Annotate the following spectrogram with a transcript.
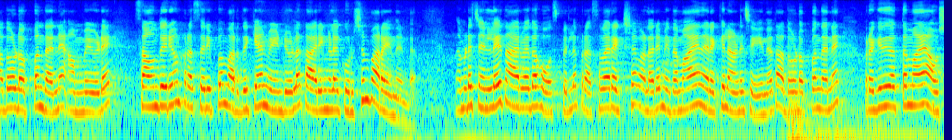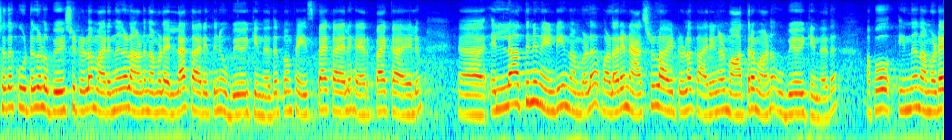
അതോടൊപ്പം തന്നെ അമ്മയുടെ സൗന്ദര്യവും പ്രസരിപ്പും വർദ്ധിക്കാൻ വേണ്ടിയുള്ള കാര്യങ്ങളെക്കുറിച്ചും പറയുന്നുണ്ട്. നമ്മുടെ ചെന്നൈത്ത് ആയുർവേദ ഹോസ്പിറ്റലിൽ പ്രസവരക്ഷ വളരെ മിതമായ നിരക്കിലാണ് ചെയ്യുന്നത്. അതോടൊപ്പം തന്നെ പ്രകൃതിദത്തമായ ഔഷധക്കൂട്ടുകൾ ഉപയോഗിച്ചിട്ടുള്ള മരുന്നുകളാണ് നമ്മൾ എല്ലാ കാര്യത്തിനും ഉപയോഗിക്കുന്നത്. ഇപ്പം ഫേസ് പാക്ക് ആയാലും ഹെയർ പാക്ക് ആയാലും എല്ലാത്തിനും വേണ്ടി നമ്മൾ വളരെ നാച്ചുറൽ ആയിട്ടുള്ള കാര്യങ്ങൾ മാത്രമാണ് ഉപയോഗിക്കുന്നത്. അപ്പോൾ ഇന്ന് നമ്മുടെ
